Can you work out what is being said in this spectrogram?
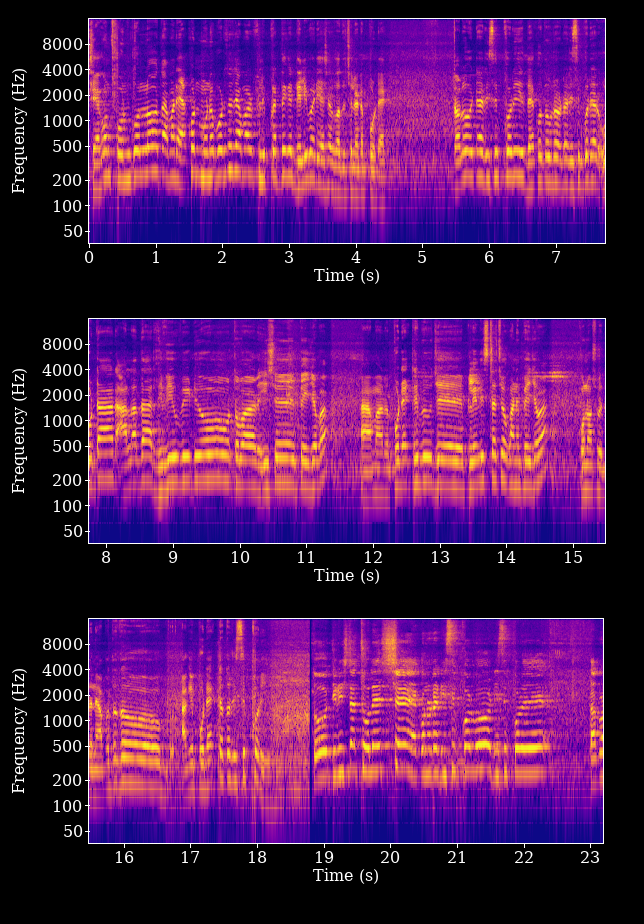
সে এখন ফোন করল, তো আমার এখন মনে পড়ছে যে আমার ফ্লিপকার্ট থেকে ডেলিভারি আসার কথা ছিল একটা প্রোডাক্ট চলো ওইটা রিসিভ করি, দেখো তোমরা ওটা রিসিভ করি। আর ওটার আলাদা রিভিউ ভিডিও তোমার ইসে পেয়ে যাবা। আমার প্রোডাক্ট রিভিউ যে প্লেলিস্ট আছে, ওখানে পেয়ে যাবা। কোনো অসুবিধা নেই। আপাতত আগে প্রোডাক্টটা তো রিসিভ করি। তো জিনিসটা চলে এসছে, এখন ওটা রিসিভ করব রিসিভ করে তারপর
